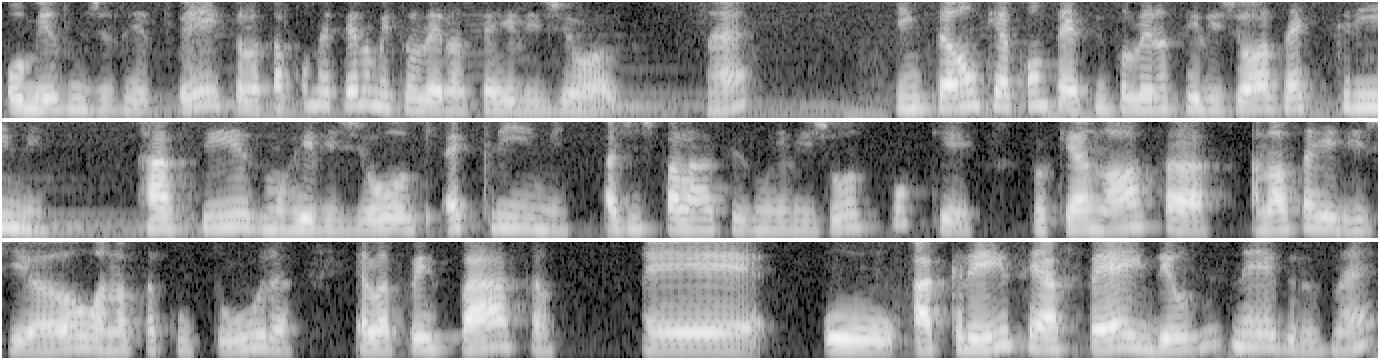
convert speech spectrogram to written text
ou mesmo desrespeito, ela está cometendo uma intolerância religiosa, né? Então, o que acontece? Intolerância religiosa é crime. Racismo religioso é crime. A gente fala racismo religioso por quê? Porque a nossa, a nossa religião, a nossa cultura, ela perpassa é, o, a crença e a fé em deuses negros, né?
